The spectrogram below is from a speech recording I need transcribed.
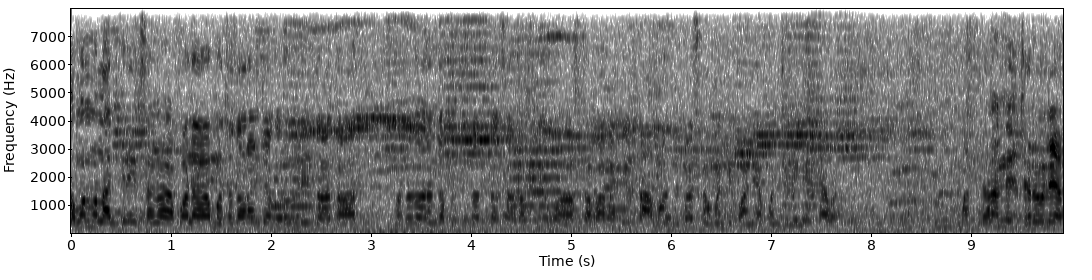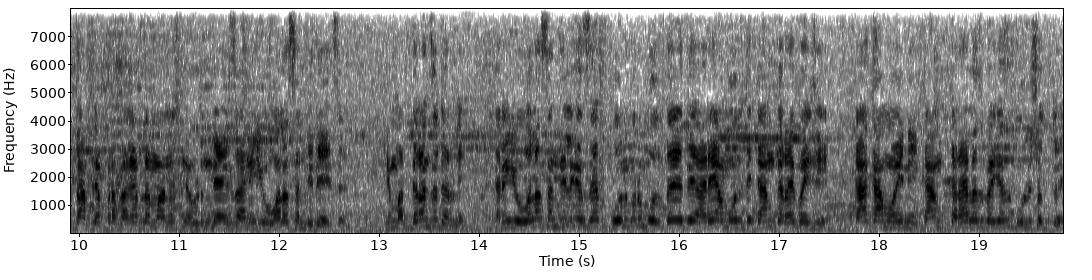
अमोल मला आणखी एक सांगा. आपण मतदारांच्या घरोघरी जात आहात. मतदारांचा प्रतिसाद कसा लागतो प्रभागातील कामं विकास कामांची पाणी आपण केलेली आहे काय वाटतं मतदारांनी ठरवले आता आपल्या प्रभागातला माणूस निवडून द्यायचा आणि युवाला संधी द्यायचं. हे मतदारांचं ठरलंय. कारण युवाला संधी दिली कसं आहे फोन करून बोलता येते अरे अमोल ते काम करायला पाहिजे. का काम होई नाही काम करायलाच पाहिजे असं बोलू शकतोय.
